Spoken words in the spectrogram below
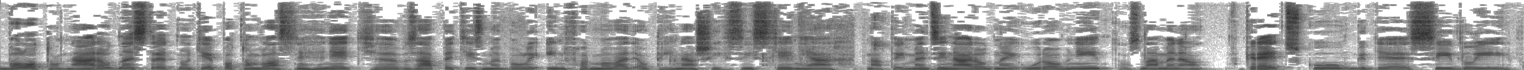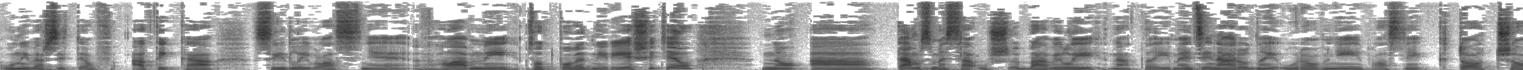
bolo to národné stretnutie, potom vlastne hneď v zápäti sme boli informovať o tých našich zisteniach na tej medzinárodnej úrovni, to znamená v Grécku, kde sídli University of Attica, sídli vlastne hlavný zodpovedný riešiteľ. No a tam sme sa už bavili na tej medzinárodnej úrovni, vlastne kto čo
